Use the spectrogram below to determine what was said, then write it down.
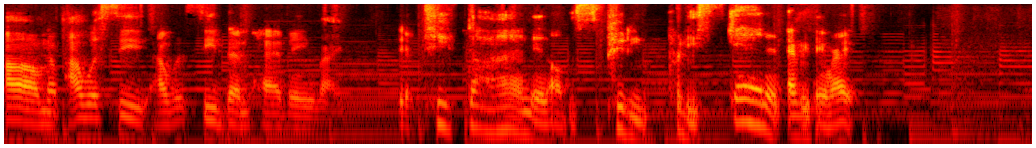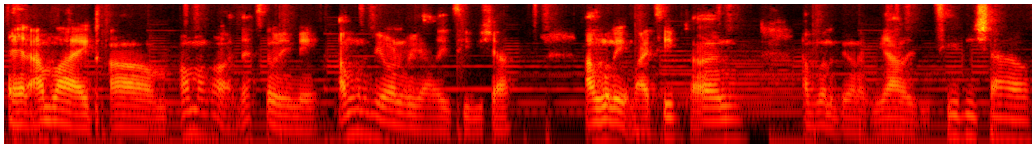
Um. I would see. I would see them having like their teeth done and all this pretty, pretty skin and everything, right? And I'm like, um, oh my god, that's gonna be me. I'm gonna be on a reality TV show. I'm gonna get my teeth done. I'm gonna be on a reality TV show,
